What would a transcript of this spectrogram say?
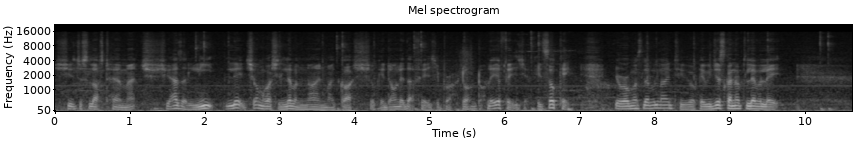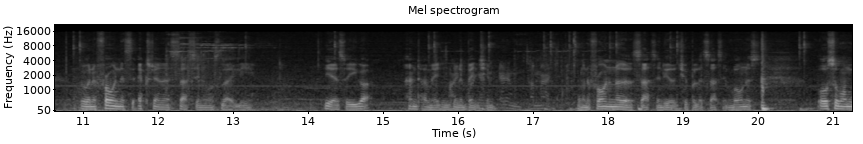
She's just lost her match. She has a lead lich. Oh my gosh, she's level 9. My gosh. Okay, don't let that phase you, bro. Don't, don't let it phase you. It's okay. You're almost level 9 too. Okay, we just gone up to level 8. We're to throw in this extra assassin most likely. Yeah, so you got anti-mage. I'm going to bench him. I'm to throw in another assassin, do the triple assassin bonus. Also, what I'm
